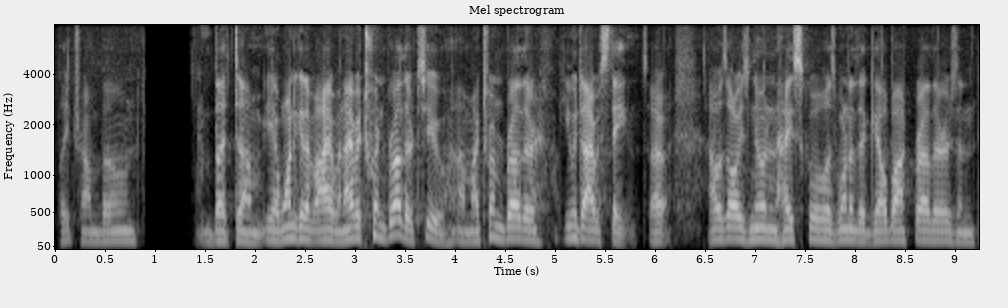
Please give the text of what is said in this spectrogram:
Played trombone. But um, yeah, I wanted to get out of Iowa. And I have a twin brother too. Um, my twin brother, he went to Iowa State. So I, I, was always known in high school as one of the Gehlbach brothers, and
